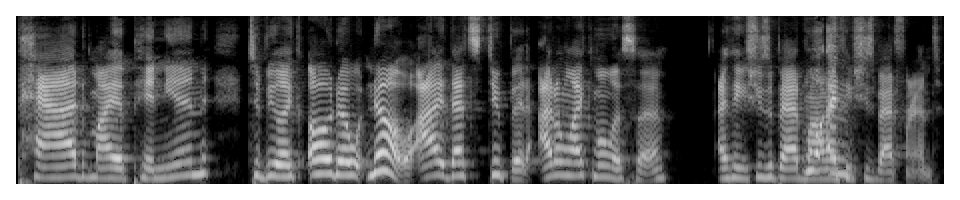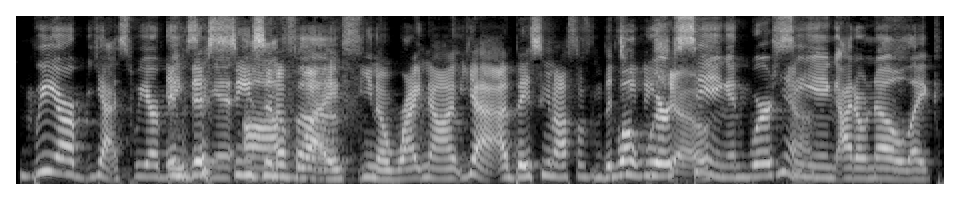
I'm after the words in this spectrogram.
pad my opinion to be like, oh no, no, I that's stupid. I don't like Melissa. I think she's a bad mom. Well, I think she's a bad friend. We are yes, we are basing In this season off of life, you know, right now, yeah, I'm basing it off of the what TV we're show. seeing, and we're Yeah. seeing, I don't know, like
